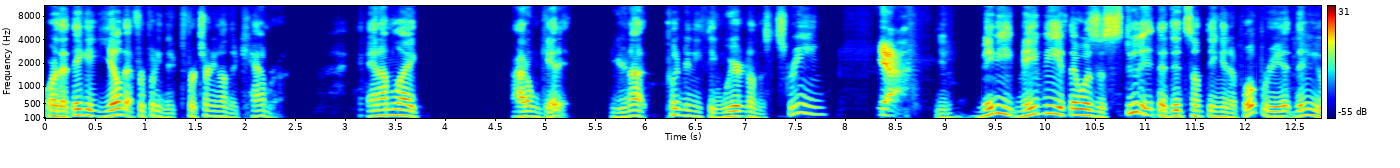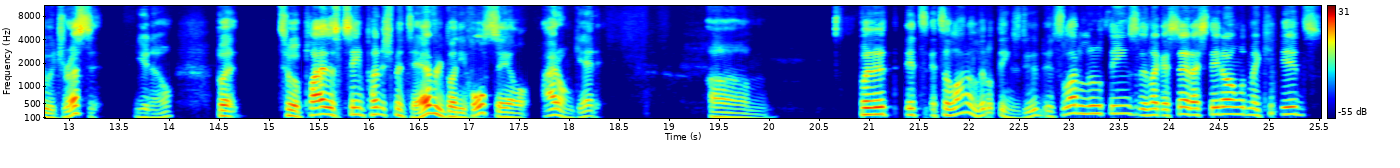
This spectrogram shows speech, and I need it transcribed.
or that they get yelled at for putting the, for turning on their camera. And I'm like I don't get it. You're not putting anything weird on the screen. Yeah. You know, maybe maybe if there was a student that did something inappropriate, then you address it, you know. But to apply the same punishment to everybody wholesale, I don't get it. Um but it, it's it's a lot of little things, dude. It's a lot of little things. And like I said, I stayed on with my kids.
